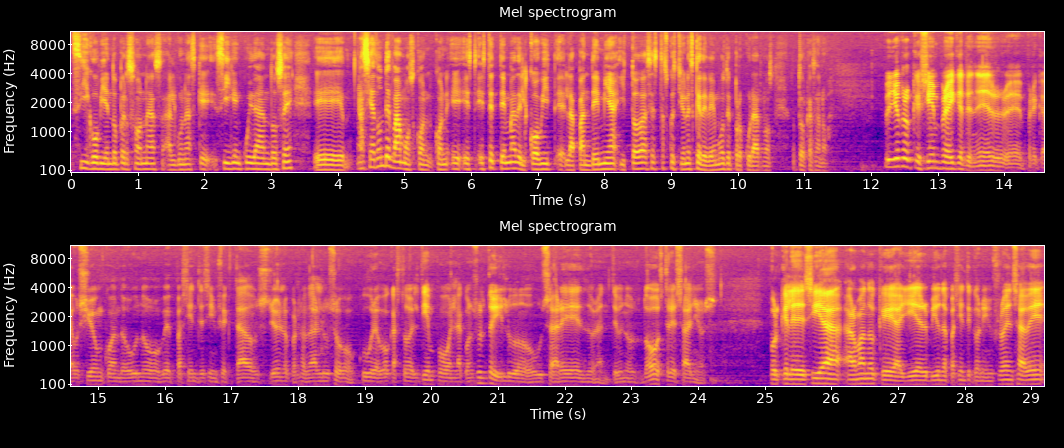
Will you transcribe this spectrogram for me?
sigo viendo personas, algunas que siguen cuidándose. ¿Hacia dónde vamos con, este, este, tema del COVID, la pandemia y todas estas cuestiones que debemos de procurarnos, doctor Casanova? Pues yo creo que siempre hay que tener eh, precaución cuando uno ve pacientes infectados. Yo en lo personal uso cubrebocas todo el tiempo en la consulta y lo usaré durante unos dos, tres años. Porque le decía Armando que ayer vi una paciente con influenza B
